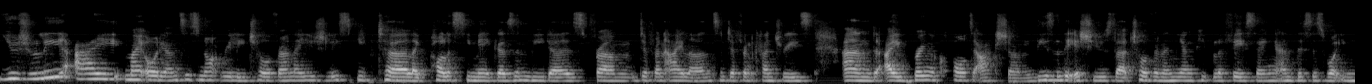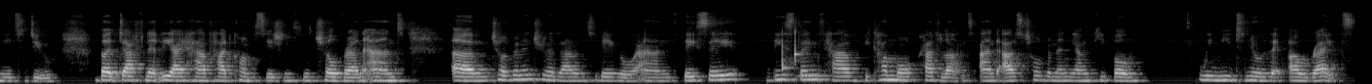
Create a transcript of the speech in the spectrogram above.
Usually, I my audience is not really children. I usually speak to like policymakers and leaders from different islands and different countries, and I bring a call to action. These are the issues that children and young people are facing, and this is what you need to do. But definitely, I have had conversations with children and um, children in Trinidad and Tobago, and they say these things have become more prevalent. And as children and young people, we need to know that our rights.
